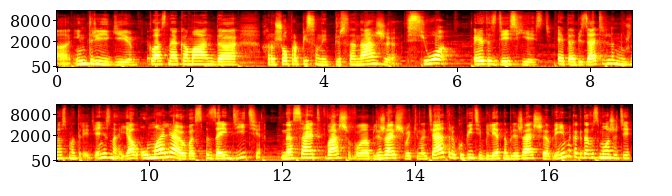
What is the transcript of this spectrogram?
э, интриги, классная команда, хорошо прописанные персонажи. Все это здесь есть. Это обязательно нужно смотреть. Я не знаю, я умоляю вас, зайдите, на сайт вашего ближайшего кинотеатра, купите билет на ближайшее время, когда вы сможете,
